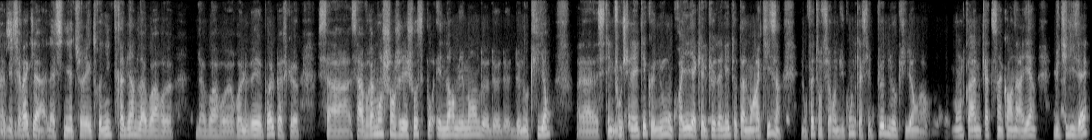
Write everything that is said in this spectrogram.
mais c'est vrai que la, signature électronique, très bien de l'avoir euh, d'avoir euh, relevé, Paul, parce que ça, ça, a vraiment changé les choses pour énormément de, de, de, nos clients. Euh, C'était une fonctionnalité que nous, on croyait il y a quelques années totalement acquise. Et en fait, on s'est rendu compte qu'assez peu de nos clients, alors, on monte quand même 4-5 ans en arrière, l'utilisaient.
